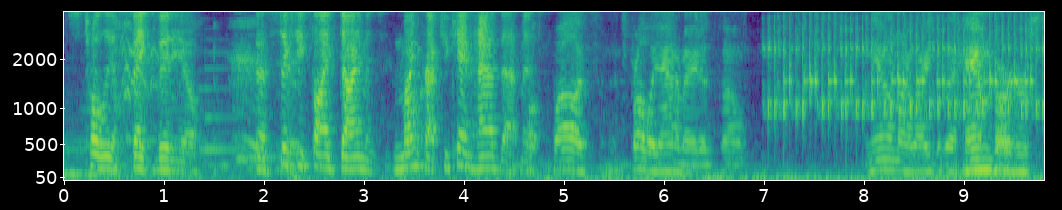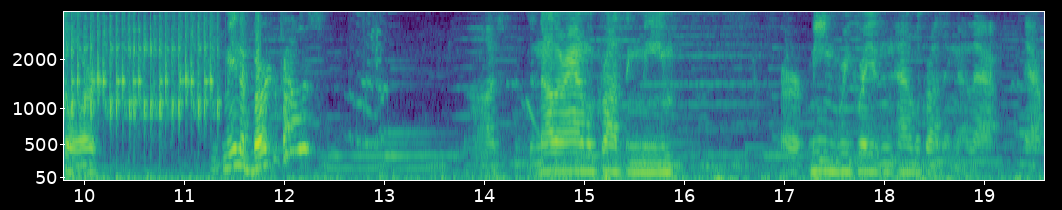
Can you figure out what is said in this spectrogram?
It's totally a fake video. That's 65 diamonds. In Minecraft, you can't have that, man. Well, well, it's it's probably animated, so. Me on my way to the hamburger store. You mean the Burger Palace? Oh, it's, it's another Animal Crossing meme. Or meme recreated in Animal Crossing. Uh, There, there.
